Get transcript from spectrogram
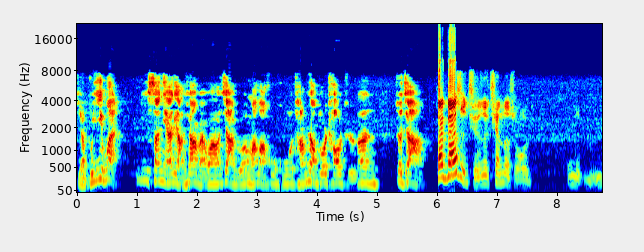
也不意外，一三年两千二百万，价格马马虎虎，谈不上多超值，但这价但当时其实签的时候，嗯，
